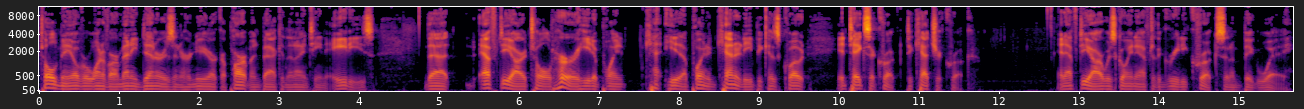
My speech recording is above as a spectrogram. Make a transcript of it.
told me over one of our many dinners in her New York apartment back in the 1980s that FDR told her he'd appoint he appointed Kennedy because quote it takes a crook to catch a crook. And FDR was going after the greedy crooks in a big way.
